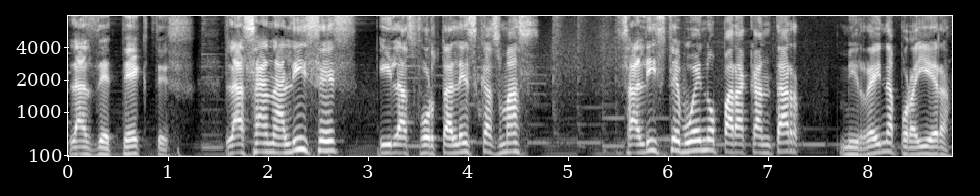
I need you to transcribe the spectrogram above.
las detectes, las analices y las fortalezcas más. Saliste bueno para cantar, mi reina por ahí era.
